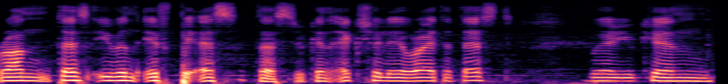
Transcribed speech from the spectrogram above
run test even FPS test. You can actually write a test where you can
